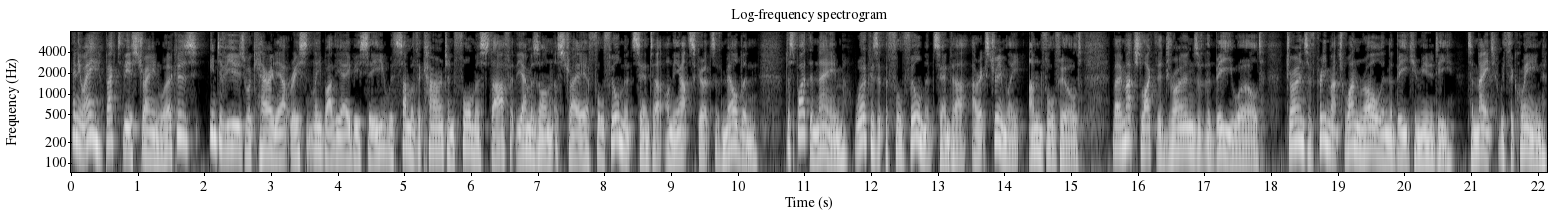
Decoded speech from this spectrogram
Anyway, back to the Australian workers. Interviews were carried out recently by the ABC with some of the current and former staff at the Amazon Australia Fulfilment Centre on the outskirts of Melbourne. Despite the name, workers at the Fulfilment Centre are extremely unfulfilled. They're much like the drones of the bee world. Drones have pretty much one role in the bee community – to mate with the queen.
